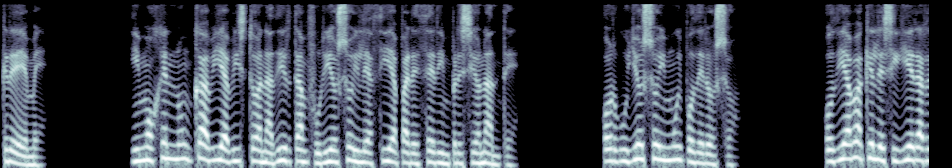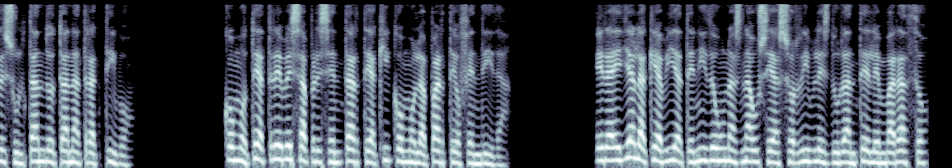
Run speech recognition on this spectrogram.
créeme. Imogen nunca había visto a Nadir tan furioso y le hacía parecer impresionante. Orgulloso y muy poderoso. Odiaba que le siguiera resultando tan atractivo. ¿Cómo te atreves a presentarte aquí como la parte ofendida? Era ella la que había tenido unas náuseas horribles durante el embarazo,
